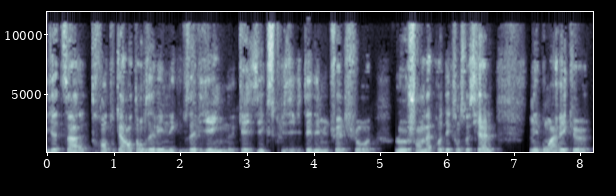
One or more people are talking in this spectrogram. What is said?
il y a de ça 30 ou 40 ans vous avez une, vous aviez une quasi exclusivité des mutuelles sur le champ de la protection sociale. Mais bon avec euh,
